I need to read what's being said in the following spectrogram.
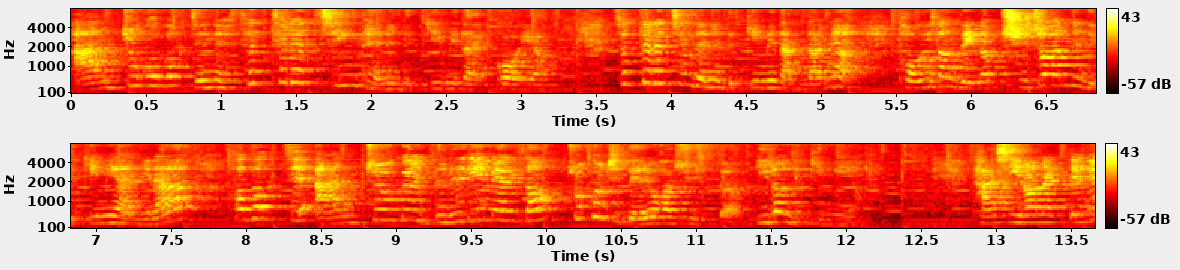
안쪽 허벅지는 스트레칭 되는 느낌이 날 거예요. 스트레칭 되는 느낌이 난다면 더 이상 내가 주저앉는 느낌이 아니라 허벅지 안쪽을 늘리면서 조금씩 내려갈 수 있어요. 이런 느낌이에요. 다시 일어날 때는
